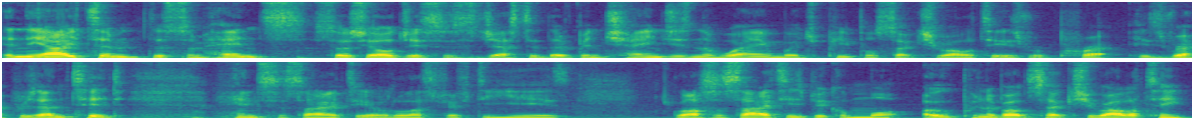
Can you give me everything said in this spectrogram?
In the item, there's some hints. Sociologists have suggested there have been changes in the way in which people's sexuality is, repre- is represented in society over the last 50 years. While society has become more open about sexuality,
